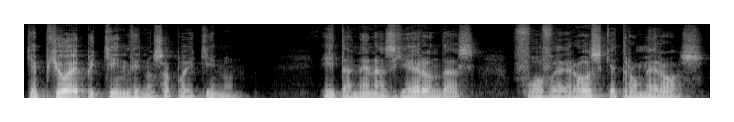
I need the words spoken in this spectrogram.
και πιο επικίνδυνος από εκείνον. Ήταν ένας γέροντας φοβερός και τρομερός.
